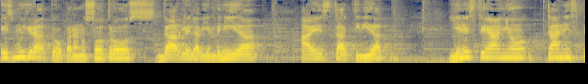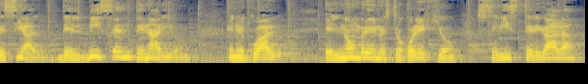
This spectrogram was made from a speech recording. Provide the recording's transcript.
es muy grato para nosotros darles la bienvenida a esta actividad y en este año tan especial del Bicentenario, en el cual el nombre de nuestro colegio se viste de gala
